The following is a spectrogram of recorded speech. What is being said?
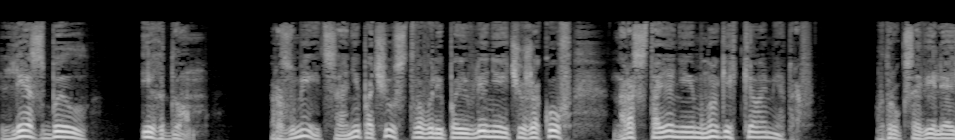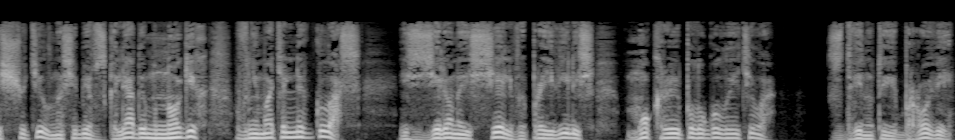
Лес был их дом. Разумеется, они почувствовали появление чужаков на расстоянии многих километров. Вдруг Савелий ощутил на себе взгляды многих внимательных глаз. Из зеленой сельвы проявились мокрые полуголые тела. Сдвинутые брови,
